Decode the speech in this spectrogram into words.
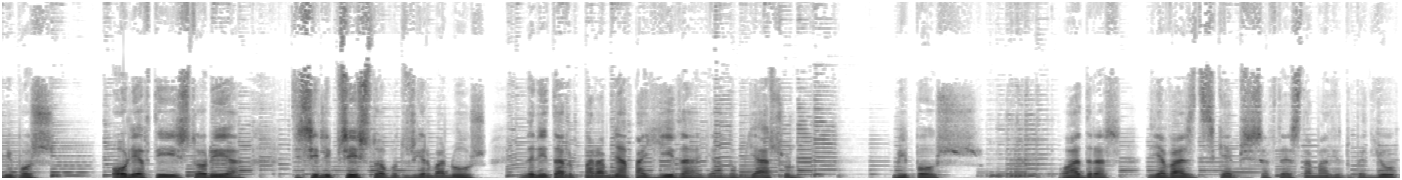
μήπως όλη αυτή η ιστορία της σύλληψής του από τους Γερμανούς δεν ήταν παρά μια παγίδα για να τον πιάσουν. Μήπως ο άντρας διαβάζει τις σκέψεις αυτές στα μάτια του παιδιού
